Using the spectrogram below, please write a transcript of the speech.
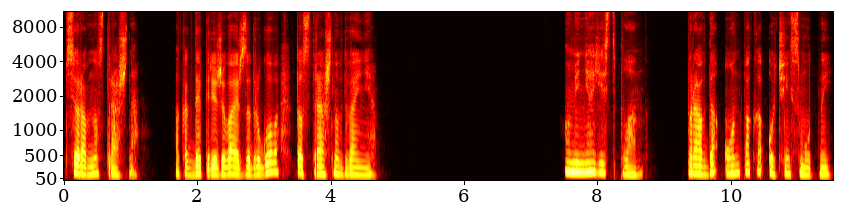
все равно страшно а когда переживаешь за другого, то страшно вдвойне. У меня есть план. Правда, он пока очень смутный.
